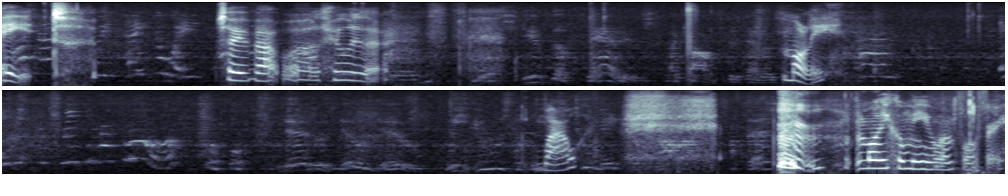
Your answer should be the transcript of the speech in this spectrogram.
Eight. So that was who was it? Molly. Wow. Molly called me 143.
